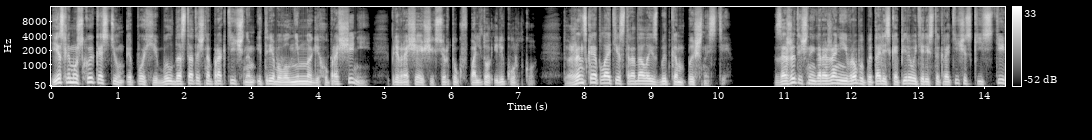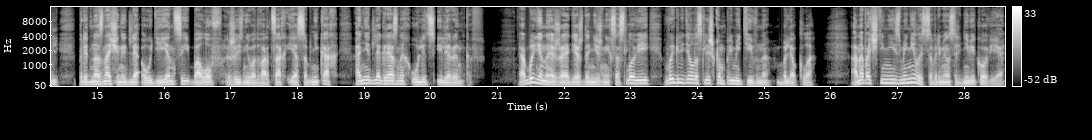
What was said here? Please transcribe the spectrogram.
Если мужской костюм эпохи был достаточно практичным и требовал немногих упрощений, превращающих сюртук в пальто или куртку, то женское платье страдало избытком пышности. Зажиточные горожане Европы пытались копировать аристократический стиль, предназначенный для аудиенций, балов, жизни во дворцах и особняках, а не для грязных улиц или рынков. Обыденная же одежда нижних сословий выглядела слишком примитивно, блекла. Она почти не изменилась со времен Средневековья,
